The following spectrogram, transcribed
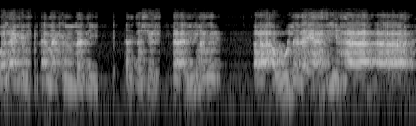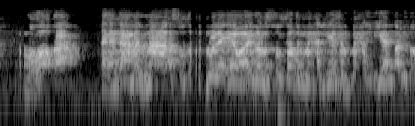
ولكن في الأماكن التي تنتشر فيها اليونميد أو لديها فيها مواقع فهي تعمل مع السلطات الولائيه وأيضا السلطات المحلية في المحليات أيضا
